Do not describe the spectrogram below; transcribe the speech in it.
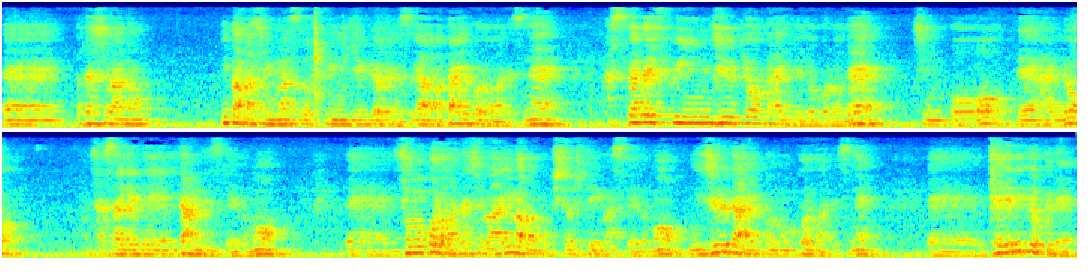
えー、私はあの今は新松戸福音住教ですが若い頃はですね春日部福音住教会というところで信仰を礼拝を捧げていたんですけれども、えー、その頃私は今は牧師をしていますけれども20代この頃はですね、えー、テレビ局で、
